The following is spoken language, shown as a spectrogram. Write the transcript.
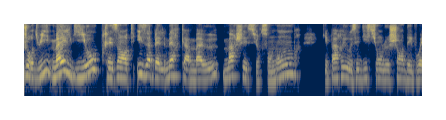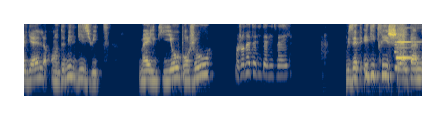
Aujourd'hui, Maël Guillot présente Isabelle Merca-Maheu, Marcher sur son ombre, qui est paru aux éditions Le Chant des Voyelles en 2018. Maëlle Guillot, bonjour. Bonjour Nathalie David Veil. Vous êtes éditrice chez Albin,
